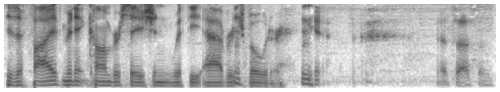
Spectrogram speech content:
is a five-minute conversation with the average voter." yeah, that's awesome.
